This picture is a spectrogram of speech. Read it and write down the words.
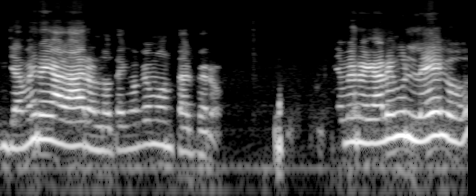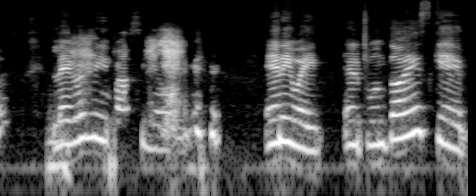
ya me regalaron, lo tengo que montar, pero que me regalen un Lego. Lego es mi pasión. Anyway, el punto es que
